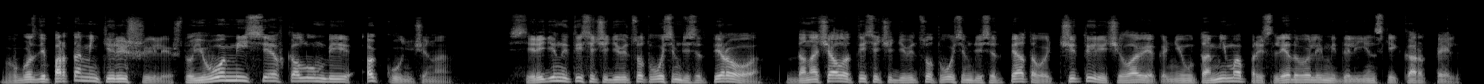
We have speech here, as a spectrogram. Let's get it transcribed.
в Госдепартаменте решили, что его миссия в Колумбии окончена. С середины 1981 до начала 1985 четыре человека неутомимо преследовали Медельинский картель.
